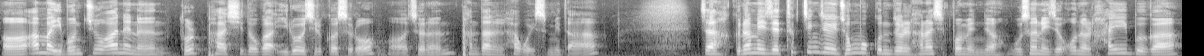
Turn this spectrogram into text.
어, 아마 이번 주 안에는 돌파 시도가 이루어질 것으로 어, 저는 판단을 하고 있습니다. 자 그러면 이제 특징적인 종목군들 하나씩 보면요. 우선 이제 오늘 하이브가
